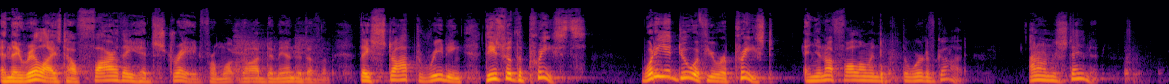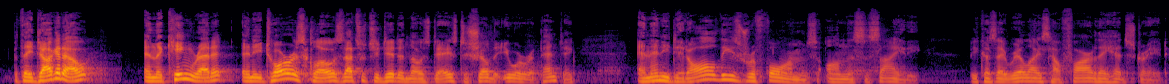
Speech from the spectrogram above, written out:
and they realized how far they had strayed from what God demanded of them. They stopped reading. These were the priests. What do you do if you're a priest and you're not following the Word of God? I don't understand it. But they dug it out, and the king read it, and he tore his clothes. That's what you did in those days to show that you were repenting. And then he did all these reforms on the society because they realized how far they had strayed.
